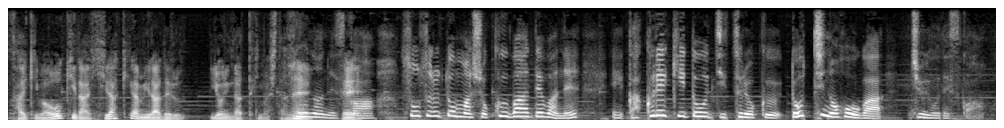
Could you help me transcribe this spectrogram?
最近は大きな開きが見られる。ようになってきましたね。そうなんですか、そうすると、まあ、職場ではね、えー学歴と実力どっちの方が重要ですか？ええ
